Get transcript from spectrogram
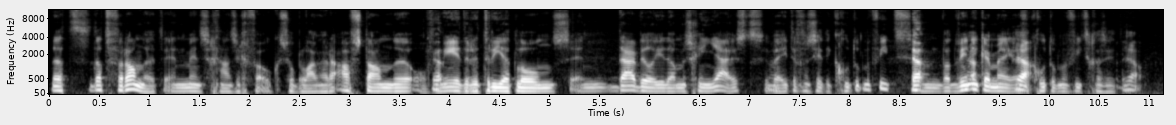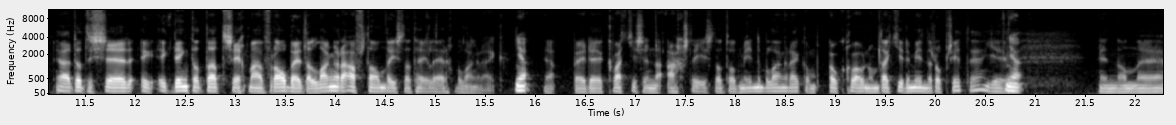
dat, dat verandert. En mensen gaan zich focussen op langere afstanden of Ja. meerdere triathlons. En daar wil je dan misschien juist weten van zit ik goed op mijn fiets? En wat win ik ermee als ik goed op mijn fiets ga zitten? Ja, ja dat is, ik, ik denk dat dat zeg maar, vooral bij de langere afstanden is dat heel erg belangrijk. Ja. Ja, bij de kwartjes en de achtste is dat wat minder belangrijk. Om, ook gewoon omdat je er minder op zit. Hè. Je, Ja. En dan, eh,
